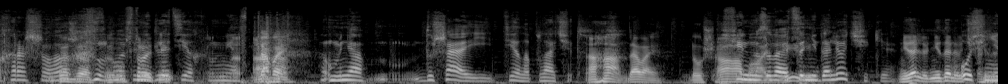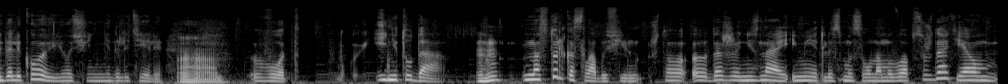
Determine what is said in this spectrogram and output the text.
Хорошо. Пожалуйста, Ну, это не для тех мест. Давай. У меня душа и тело плачет. Ага, давай. Душа Фильм болит. называется «Недолетчики». Недалё- недалётчики, Очень да. недалеко и очень не долетели. Ага. Вот. И не туда. Мгм. Настолько слабый фильм, что э, даже не знаю, имеет ли смысл нам его обсуждать. Я вам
